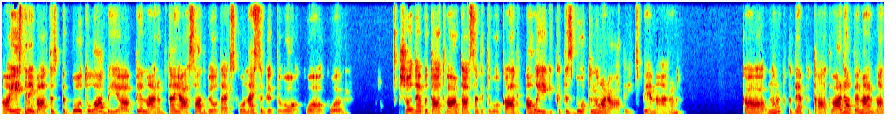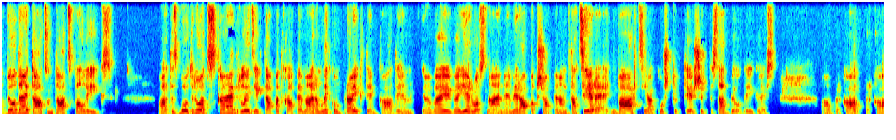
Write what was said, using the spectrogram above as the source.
Īstenībā tas būtu labi, ja, piemēram, tajās atbildēs, ko nesagatavo, ko, ko šo deputātu vārdā sagatavo kādi palīgi, ka tas būtu norādīts, piemēram, ka, nu, ka deputātu vārdā, piemēram, atbildēja tāds un tāds palīgs. Tas būtu ļoti skaidri. Līdzīgi tāpat kā, piemēram, likuma projektiem kādiem vai, vai ierosinājumiem ir apakšā, piemēram, tāds ierēģiņa vārds, ja, kurš tur tieši ir tas atbildīgais par, kā, par, kā,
